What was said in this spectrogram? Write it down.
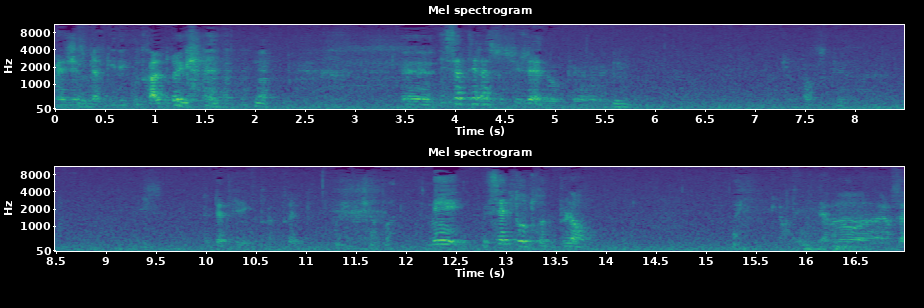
Mais j'espère qu'il écoutera le truc. Euh, il s'intéresse au sujet, donc euh, Mm. je pense que Paul. Mais cet autre plan, alors évidemment, alors ça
